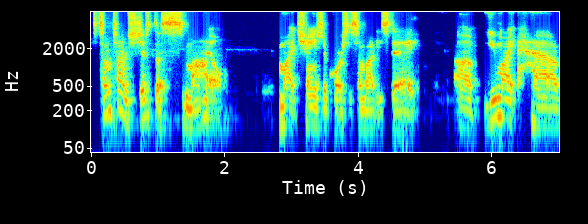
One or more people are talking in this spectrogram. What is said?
sometimes just a smile might change the course of somebody's day. Uh, you might have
